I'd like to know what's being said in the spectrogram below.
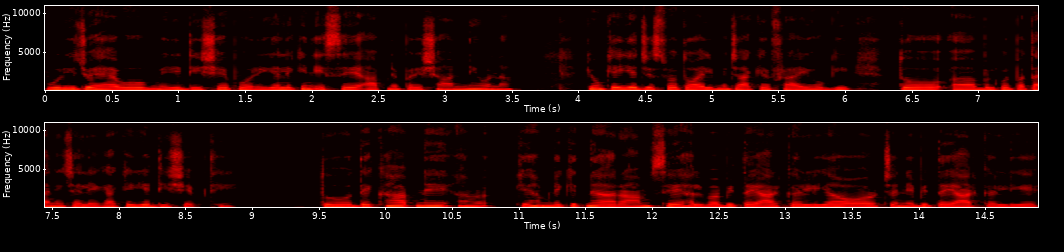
पूरी जो है वो मेरी डी शेप हो रही है, लेकिन इससे आपने परेशान नहीं होना। क्योंकि ये जिस वक्त ऑयल में जाके फ्राई होगी तो बिल्कुल पता नहीं चलेगा कि ये डी शेप थी। तो देखा आपने कि हमने कितने आराम से हलवा भी तैयार कर लिया और चने भी तैयार कर लिए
